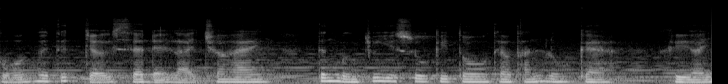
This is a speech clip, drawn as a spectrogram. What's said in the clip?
của ngươi tích trữ sẽ để lại cho ai? Tin mừng Chúa Giêsu Kitô theo Thánh Luca. Khi ấy,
